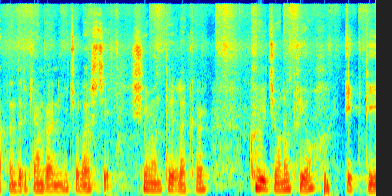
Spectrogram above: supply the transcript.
আপনাদেরকে আমরা নিয়ে চলে আসছি সীমান্ত এলাকার খুবই জনপ্রিয় একটি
